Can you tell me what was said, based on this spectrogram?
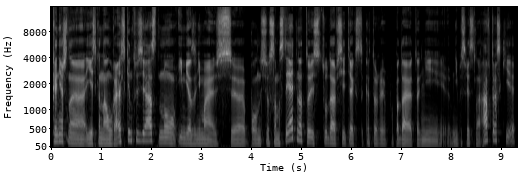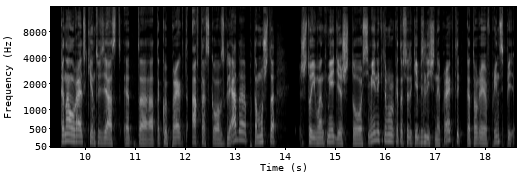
Конечно, есть канал «Уральский энтузиаст», но им я занимаюсь э, полностью самостоятельно, то есть туда все тексты, которые попадают, они непосредственно авторские. Канал «Уральский энтузиаст» — это такой проект авторского взгляда, потому что что Event Media, что Семейный Екатеринбург — это все-таки безличные проекты, которые, в принципе,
